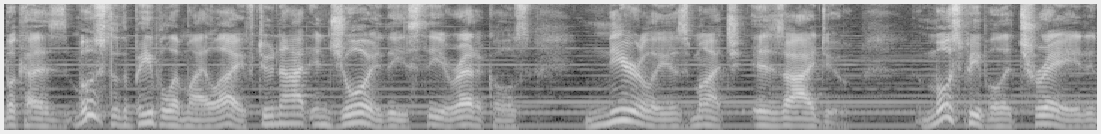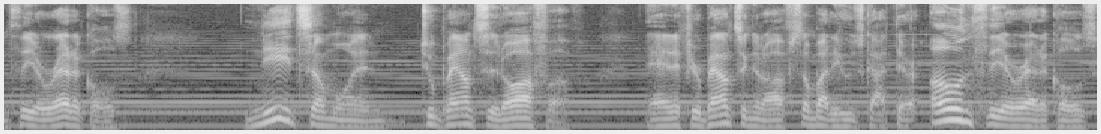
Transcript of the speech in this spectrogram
because most of the people in my life do not enjoy these theoreticals nearly as much as I do. Most people that trade in theoreticals need someone to bounce it off of. And if you're bouncing it off somebody who's got their own theoreticals,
